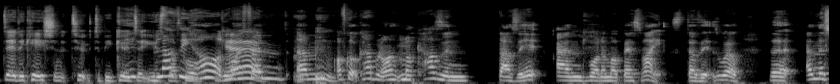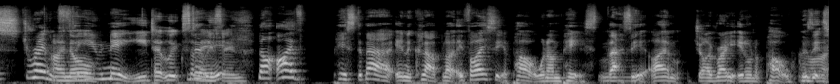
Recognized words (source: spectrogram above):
dedication it took to be good it's at using bloody pole. hard. My Yeah. friend, um, I've got a couple. My cousin does it, and one of my best mates does it as well. The and the strength I know. that you need. It looks amazing. Like I've pissed about in a club. Like if I see a pole when I'm pissed, mm. that's it. I'm gyrating on a pole because Oh, it's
